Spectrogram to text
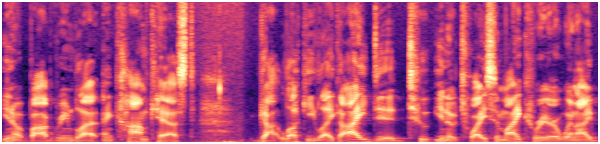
you know, Bob Greenblatt and Comcast got lucky like I did, two, you know, twice in my career when I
